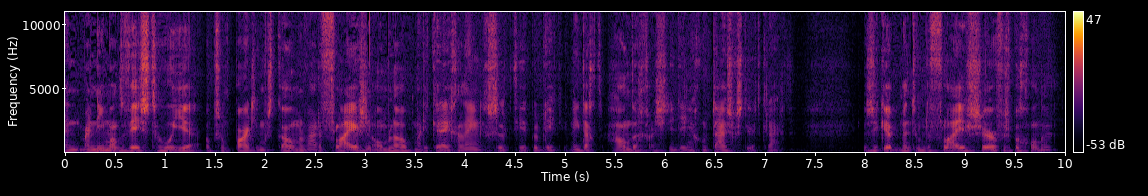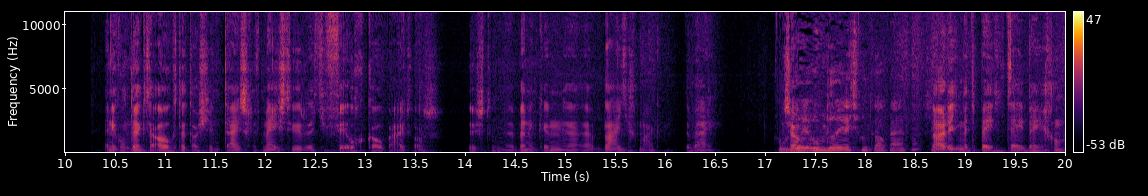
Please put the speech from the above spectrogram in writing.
En, maar niemand wist hoe je op zo'n party moest komen. Er waren flyers in omloop, maar die kregen alleen geselecteerd publiek. En ik dacht, handig als je die dingen gewoon thuis gestuurd krijgt. Dus ik heb, ben toen de flyer service begonnen. En ik ontdekte ook dat als je een tijdschrift meestuurde, dat je veel goedkoper uit was. Dus toen eh, ben ik een uh, blaadje gemaakt erbij. Hoe, bedoel je, hoe bedoel je dat je goedkoper uit was? Nou, met de PTT ben je gewoon...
